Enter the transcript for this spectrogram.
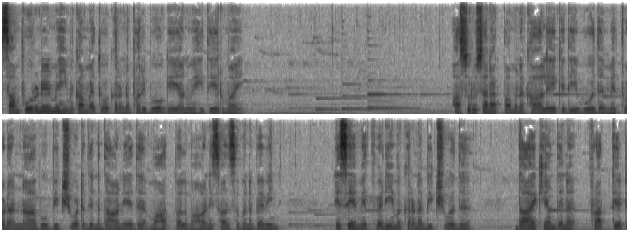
සම්පූර්ණයෙන්ම හිමිකම් ඇතුව කරන පරිභෝගය යනු එහි තේරුමයි. අසුරු සැනක් පමණ කාලයකදී වුවද මෙත් වඩන්නා වූ භික්ෂුවට දෙන දානයද මහත්ඵල මහානිසංස වන බැවින් එසේ මෙත් වැඩීම කරන භික්ෂුවද දායකයන් දෙන ප්‍රත්‍යයට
